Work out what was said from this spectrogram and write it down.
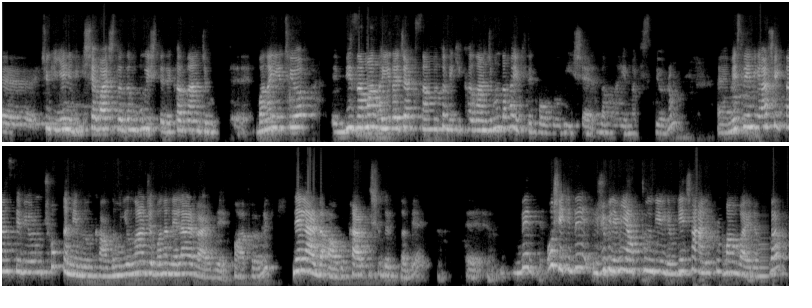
E, çünkü yeni bir işe başladım. Bu işte de kazancım e, bana yetiyor. E, Bir zaman ayıracaksam tabii ki kazancımın daha yüksek olduğu bir işe zaman ayırmak istiyorum. E, Mesleğimi gerçekten seviyorum. Çok da memnun kaldım. Yıllarca bana neler verdi kuaförlük. Neler de aldı. Tartışılır tabii. E, Ve o şekilde jübilemi yaptım diyebilirim. Geçen yıl Kurban Bayramı'nda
